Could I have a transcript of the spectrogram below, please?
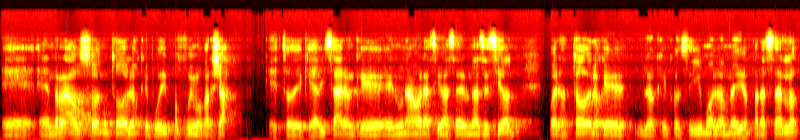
eh, en Rawson, todos los que pudimos fuimos para allá. Esto de que avisaron que en una hora se iba a hacer una sesión, bueno, todos los que, los que conseguimos los medios para hacerlo,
